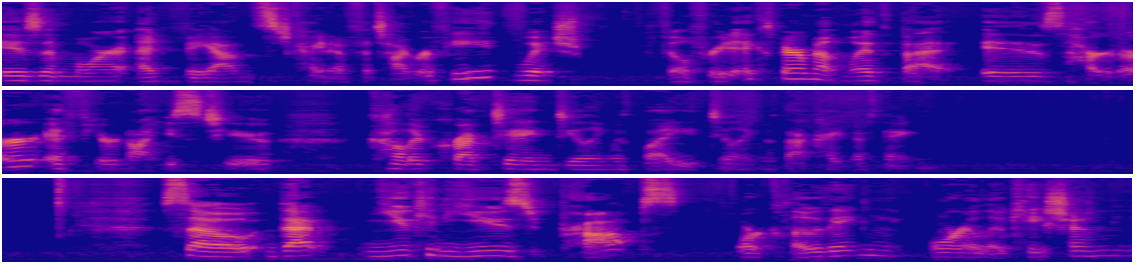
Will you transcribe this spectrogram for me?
is a more advanced kind of photography, which feel free to experiment with, but is harder if you're not used to color correcting, dealing with light, dealing with that kind of thing. So that you can use props or clothing or a location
